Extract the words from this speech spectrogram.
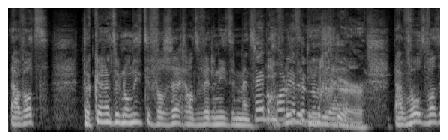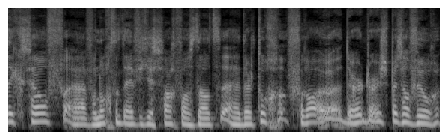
Nou, wat, we kunnen natuurlijk nog niet te veel zeggen... want we willen niet de mensen Nee, maar gewoon even die, eh, geur. nou, bijvoorbeeld wat ik zelf eh, vanochtend eventjes zag... was dat eh, er toch vooral... eh, er, er is best wel veel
